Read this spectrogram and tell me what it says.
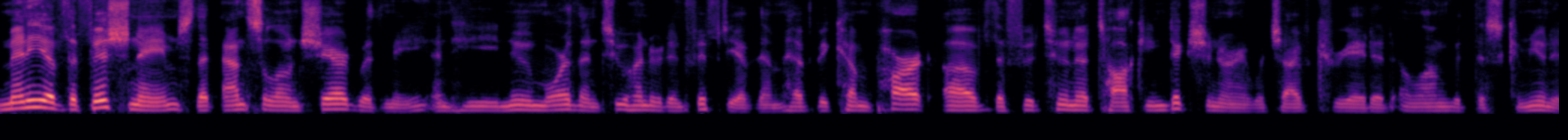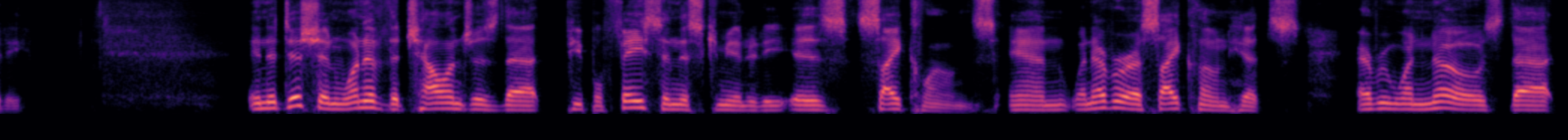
Many of the fish names that Anselon shared with me, and he knew more than 250 of them, have become part of the Futuna Talking Dictionary, which I've created along with this community. In addition, one of the challenges that people face in this community is cyclones. And whenever a cyclone hits, everyone knows that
